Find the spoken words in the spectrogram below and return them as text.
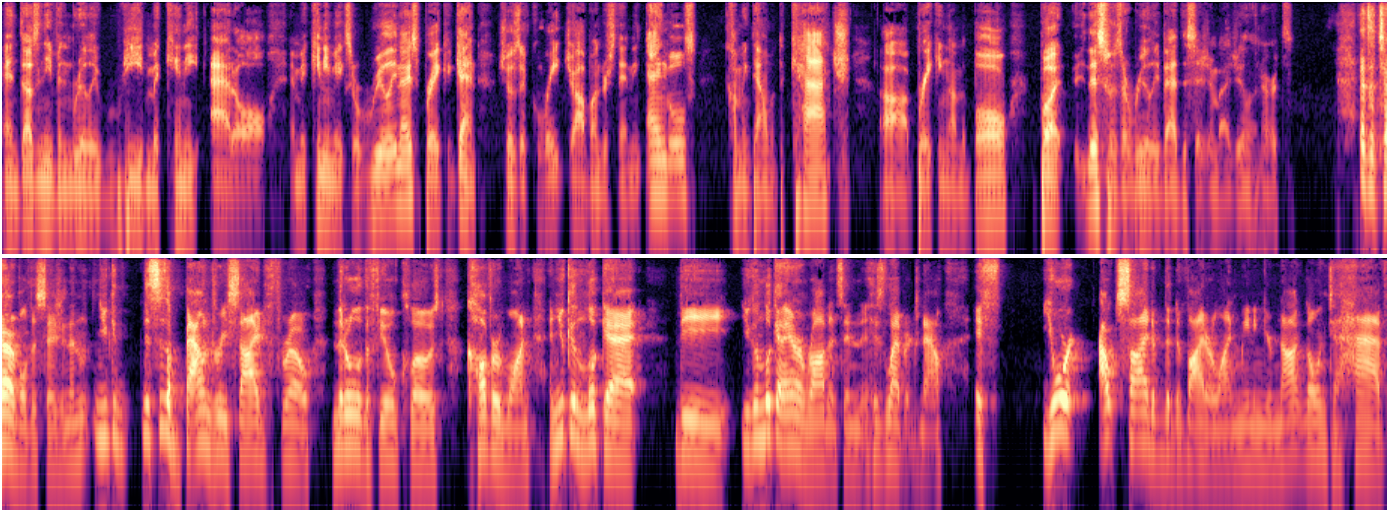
and doesn't even really read McKinney at all. And McKinney makes a really nice break. Again, shows a great job understanding angles, coming down with the catch, uh, breaking on the ball. But this was a really bad decision by Jalen Hurts. It's a terrible decision. And you can, this is a boundary side throw, middle of the field closed, cover one. And you can look at the, you can look at Aaron Robinson, his leverage now. If you're outside of the divider line, meaning you're not going to have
